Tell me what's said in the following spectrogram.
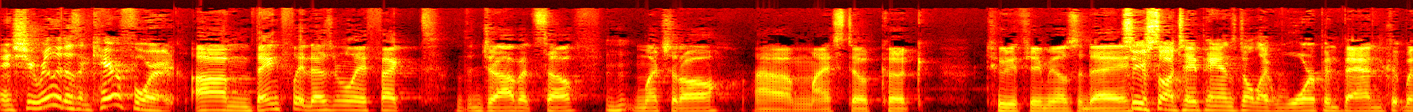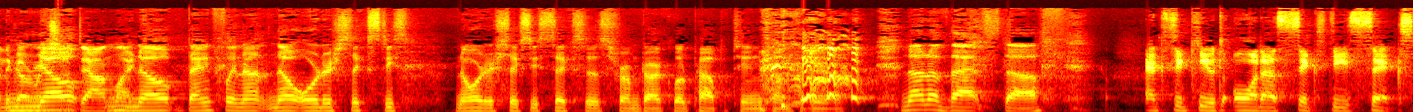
and she really doesn't care for it. Um, thankfully, it doesn't really affect the job itself Mm-hmm. much at all. Um, I still cook two to three meals a day. So your saute pans don't like warp and bend when the government no, shut down. Like, no, thankfully not. No order sixty, no order sixty sixes from Dark Lord Palpatine company. None of that stuff. execute order sixty six.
